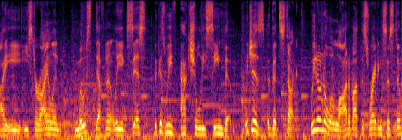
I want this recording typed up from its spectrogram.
i.e., Easter Island, most definitely exist because we've actually seen them, which is a good start. We don't know a lot about this writing system,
